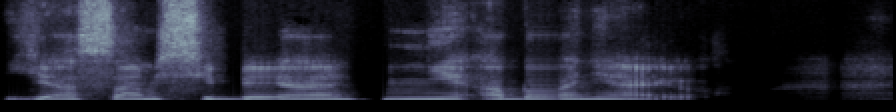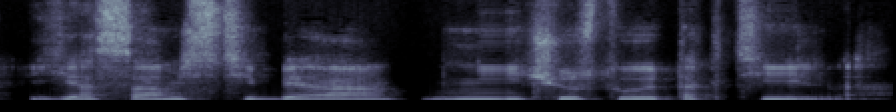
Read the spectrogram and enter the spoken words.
я сам себя не обоняю, я сам себя не чувствую тактильно.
